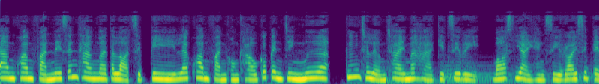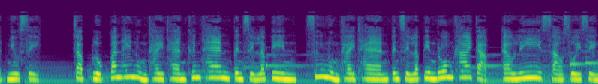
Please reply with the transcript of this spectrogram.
ตามความฝันในเส้นทางมาตลอด 10 ปี และความฝันของเขาก็เป็นจริงเมื่อกึ้งเฉลิมชัยมหากิจสิริ บอสใหญ่แห่ง 411มิวสิก จับปลูกปั้นให้หนุ่มไทยแทนขึ้นแท่นเป็นศิลปิน ซึ่งหนุ่มไทยแทนเป็นศิลปินร่วมค่ายกับแอลลี่ สาวสวยเสียง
